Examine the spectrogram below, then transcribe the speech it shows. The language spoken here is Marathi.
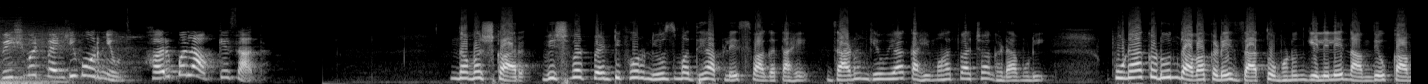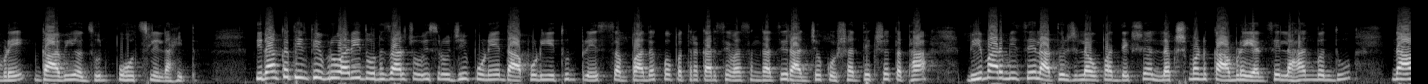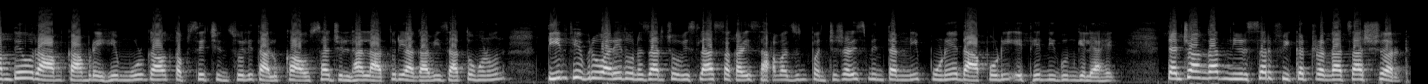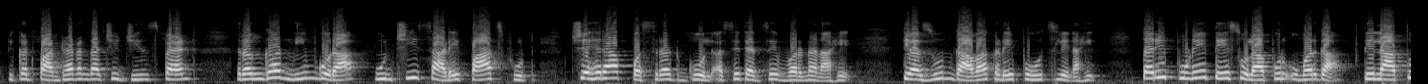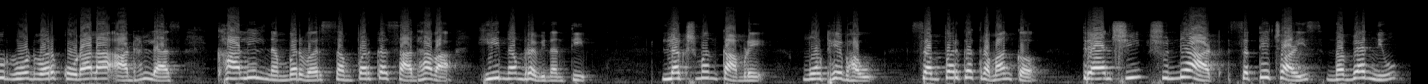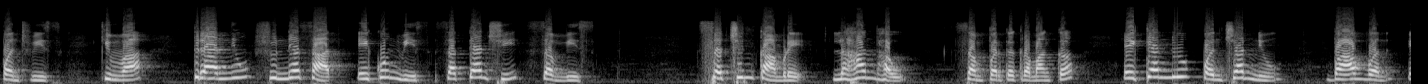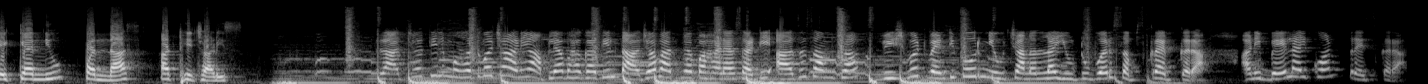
विश्व 24 न्यूज हर पल आपके साथ. नमस्कार. विश्व 24 न्यूजमध्ये आपले स्वागत आहे. जाणून घेऊया काही महत्त्वाच्या घडामोडी. पुण्याकडून गावाकडे जातो म्हणून गेलेले नामदेव कांबळे गावी अजून पोहोचले नाहीत. दिनांक तीन फेब्रुवारी दोन हजार चोवीस रोजी पुणे दापोडी येथून प्रेस संपादक व पत्रकार सेवा संघाचे राज्य कोषाध्यक्ष तथा भीम आर्मीचे लातूर जिल्हा उपाध्यक्ष लक्ष्मण कांबळे यांचे लहान बंधू नामदेव राम कांबळे हे मूळ गाव तपसे चिंचोली तालुका औसा जिल्हा लातूर या गावी जातो म्हणून तीन फेब्रुवारी दोन हजार चोवीसला सकाळी सहा वाजून पंचेचाळीस मिनिटांनी पुणे दापोडी येथे निघून गेले आहेत. त्यांच्या अंगात निळसर फिकट रंगाचा शर्ट फिकट पांढऱ्या रंगाची जीन्स पॅन्ट रंग निमगोरा उंची साडेपाच फूट चेहरा पसरट गोल असे त्यांचे वर्णन आहे. ते अजून गावाकडे पोहोचले नाहीत. तरी पुणे ते सोलापूर उमरगा ते लातूर रोडवर कोणाला आढळल्यास खालील नंबरवर संपर्क साधावा ही नम्र विनंती. लक्ष्मण कांबळे मोठे भाऊ संपर्क क्रमांक त्र्याऐंशी शून्य आठ सत्तेचाळीस नव्याण्णव पंचवीस किंवा त्र्याण्णव शून्य सात एकोणवीस सत्याऐंशी सव्वीस. सचिन कांबळे लहान भाऊ. संपर्क क्रमांक एक्क्याण्णव पंच्याण्णव बावन्न एक्क्याण्णव पन्नास अठ्ठेचाळीस. राज्यातील महत्त्वाच्या आणि आपल्या भागातील ताज्या बातम्या पाहण्यासाठी आजच आमच्या विश्व 24 न्यूज चॅनलला यूट्यूबवर सबस्क्राईब करा आणि बेल आयकॉन प्रेस करा.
